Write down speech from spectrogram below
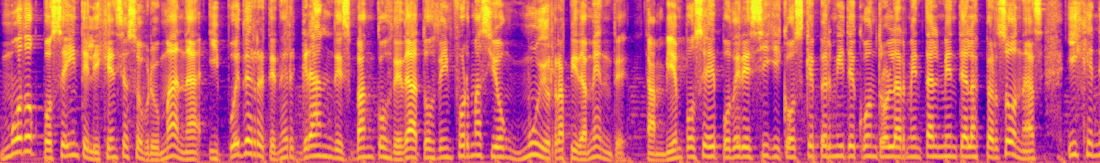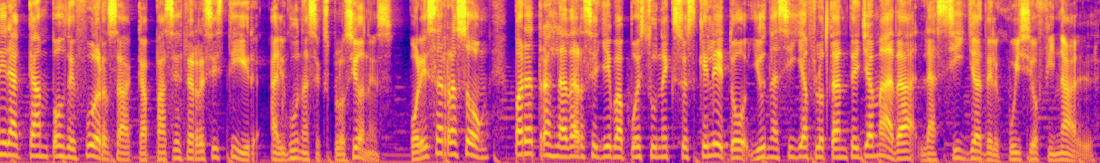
MODOK posee inteligencia sobrehumana y puede retener grandes bancos de datos de información muy rápidamente. También posee poderes psíquicos que permite controlar mentalmente a las personas y genera campos de fuerza capaces de resistir algunas explosiones. Por esa razón, para trasladarse lleva puesto un exoesqueleto y una silla flotante llamada la silla del juicio final,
